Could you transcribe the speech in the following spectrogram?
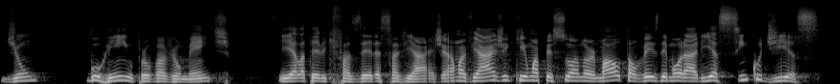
de um burrinho, provavelmente, e ela teve que fazer essa viagem. É uma viagem que uma pessoa normal talvez demoraria cinco dias.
